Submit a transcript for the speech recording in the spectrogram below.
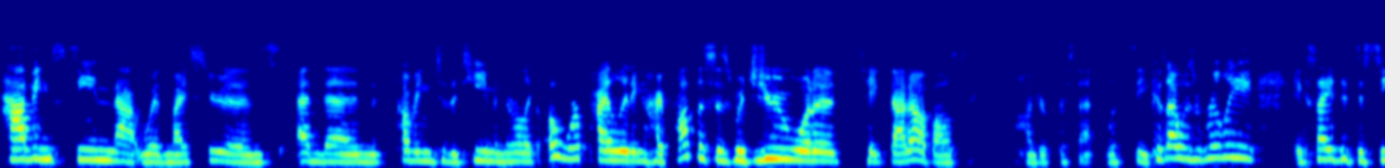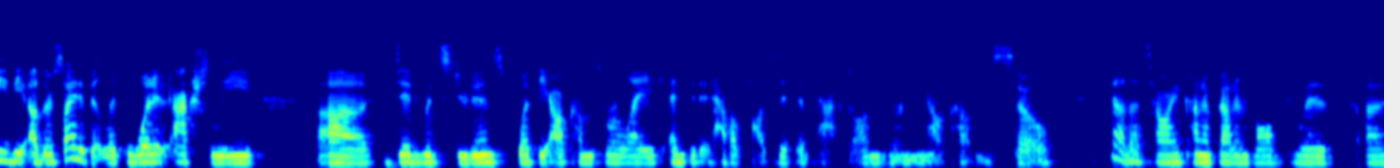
having seen that with my students and then coming to the team and they're like, oh, we're piloting hypothesis. Would you want to take that up? I was like, 100%, let's see. Because I was really excited to see the other side of it, like what it actually uh, did with students, what the outcomes were like, and did it have a positive impact on learning outcomes? So yeah, that's how I kind of got involved with uh,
